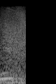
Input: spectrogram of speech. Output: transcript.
move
